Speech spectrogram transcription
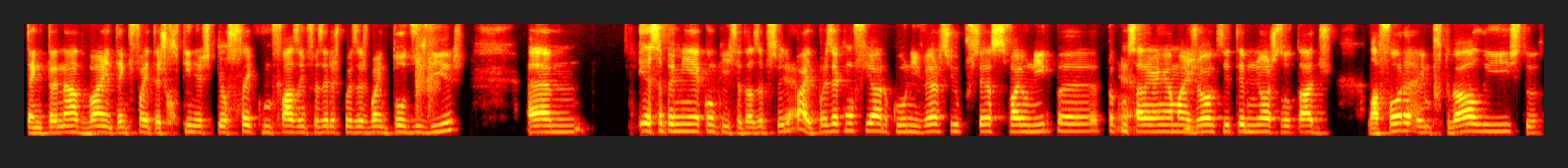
tenho treinado bem, tenho feito as rotinas que eu sei que me fazem fazer as coisas bem todos os dias. Um, essa para mim é a conquista, estás a perceber? É. E, pá, depois é confiar que o universo e o processo se vai unir para, para começar é. a ganhar mais jogos e a ter melhores resultados lá fora, em Portugal e isso tudo.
